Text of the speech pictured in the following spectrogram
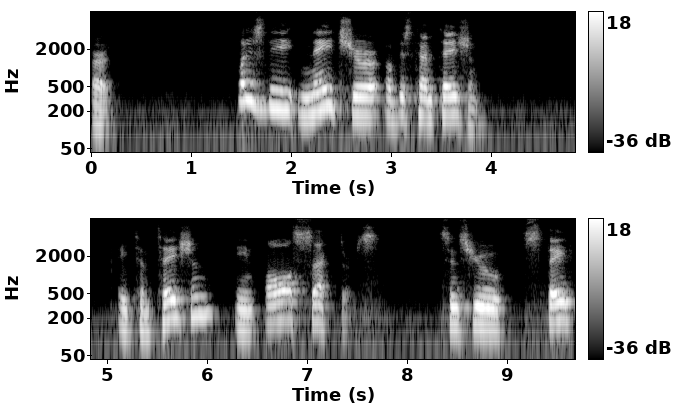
earth. What is the nature of this temptation? A temptation in all sectors. Since you stayed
